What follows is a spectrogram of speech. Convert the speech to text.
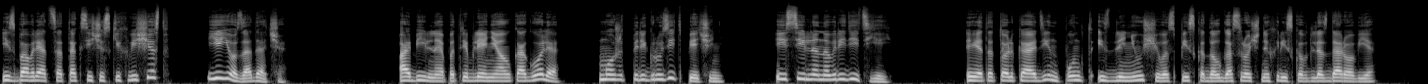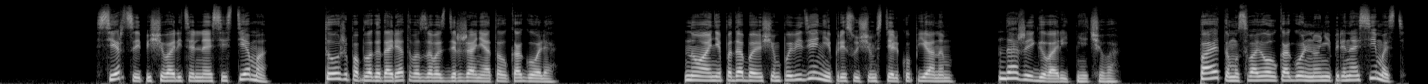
Избавляться от токсических веществ ее задача. Обильное потребление алкоголя может перегрузить печень и сильно навредить ей. И это только один пункт из длиннющего списка долгосрочных рисков для здоровья. Сердце и пищеварительная система тоже поблагодарят вас за воздержание от алкоголя. Ну а о неподобающем поведении, присущем стельку пьяным, даже и говорить нечего. Поэтому свою алкогольную непереносимость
